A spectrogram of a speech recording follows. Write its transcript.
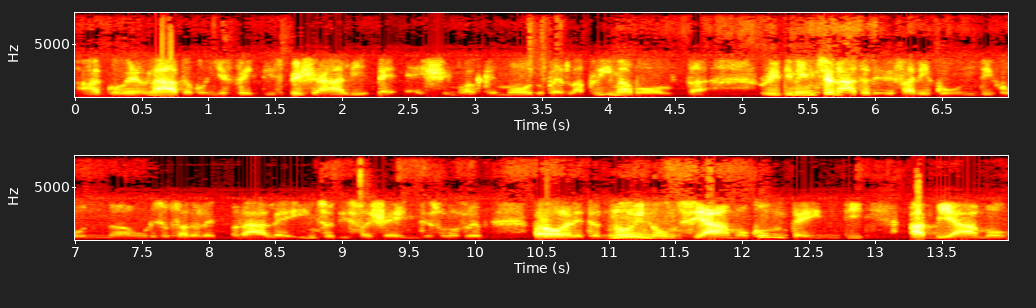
ha governato con gli effetti speciali, beh, esce in qualche modo per la prima volta ridimensionato e deve fare i conti con un risultato elettorale insoddisfacente. Sono sue parole, ha detto noi non siamo contenti, abbiamo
